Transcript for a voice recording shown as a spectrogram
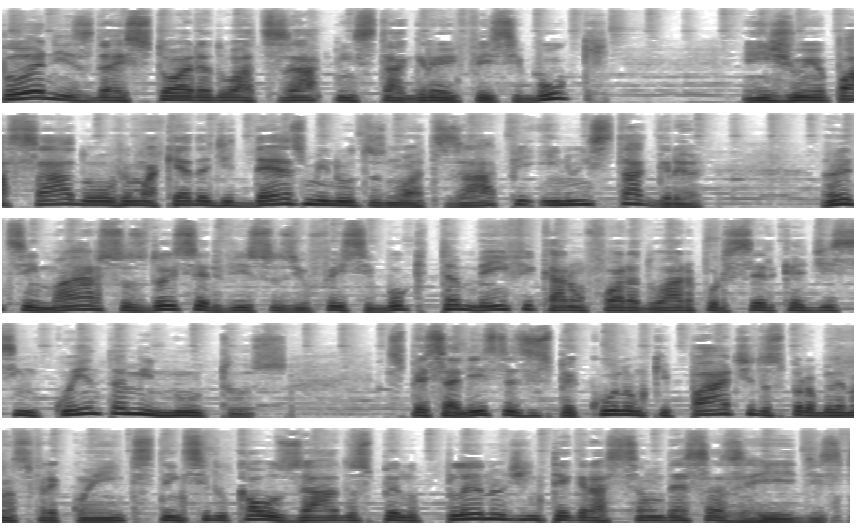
panes da história do WhatsApp, Instagram e Facebook? Em junho passado, houve uma queda de 10 minutos no WhatsApp e no Instagram. Antes, em março, os dois serviços e o Facebook também ficaram fora do ar por cerca de 50 minutos. Especialistas especulam que parte dos problemas frequentes têm sido causados pelo plano de integração dessas redes,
